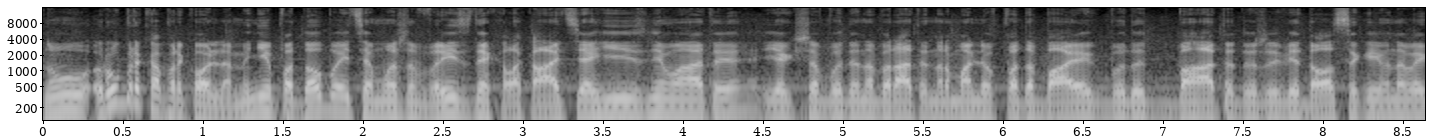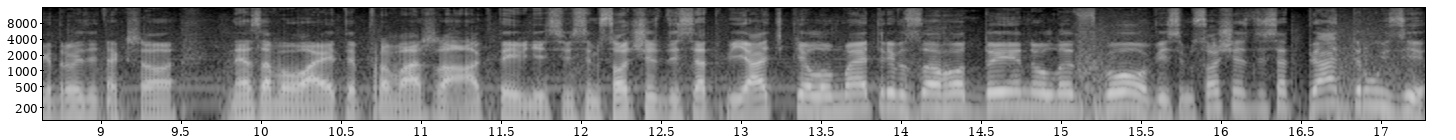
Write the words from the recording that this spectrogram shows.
Ну, рубрика прикольна. Мені подобається, можна в різних локаціях її знімати. Якщо буде набирати нормально вподобайок, будуть багато дуже відосиків нових, друзі. Так що не забувайте про вашу активність. 865 кілометрів за годину. Let's go! 865, друзі.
